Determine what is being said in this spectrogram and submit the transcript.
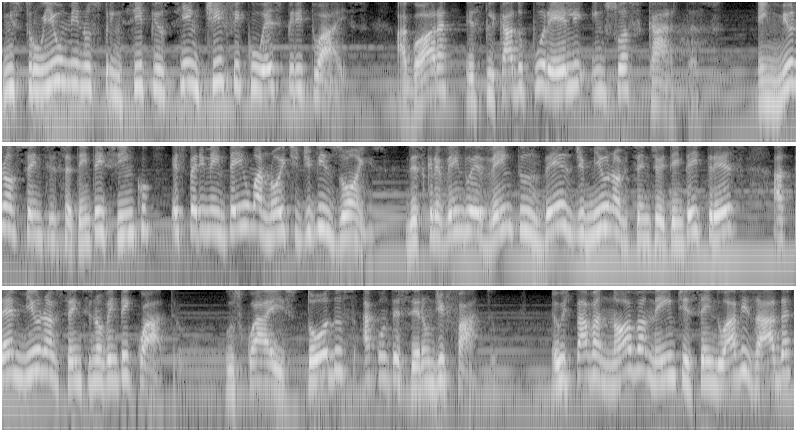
instruiu-me nos princípios científico-espirituais agora explicado por ele em suas cartas. Em 1975, experimentei uma noite de visões, descrevendo eventos desde 1983 até 1994, os quais todos aconteceram de fato. Eu estava novamente sendo avisada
